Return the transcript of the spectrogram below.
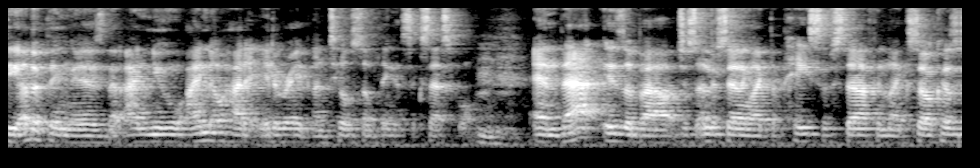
the other thing is that I knew I know how to iterate until something is successful. Mm-hmm and that is about just understanding like the pace of stuff and like so because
